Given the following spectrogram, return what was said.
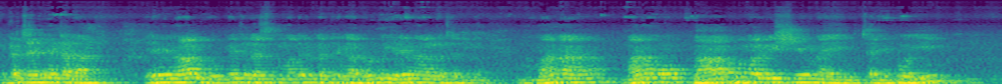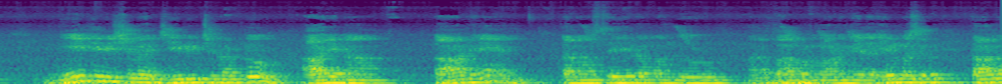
ఇంకా చదివాం కదా ఇరవై నాలుగు పేద రాసిన మొదటి పత్రిక రెండు ఇరవై నాలుగులో చదివాం. మన మనము పాపముల విషయమై చనిపోయి నీతి విషయమై జీవించినట్టు ఆయన తానే తన శరీరమందు మన పాపం మన మీద ఏం అసలు తాను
